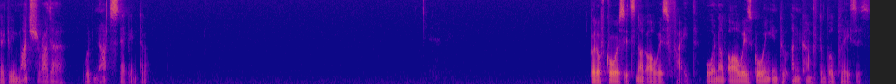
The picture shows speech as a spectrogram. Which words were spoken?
that we much rather would not step into. But of course, it's not always fight or not always going into uncomfortable places.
